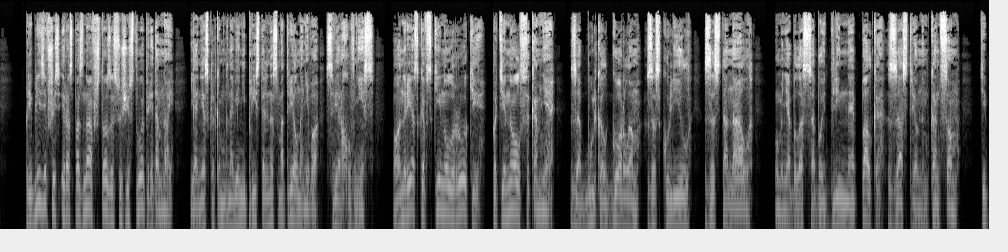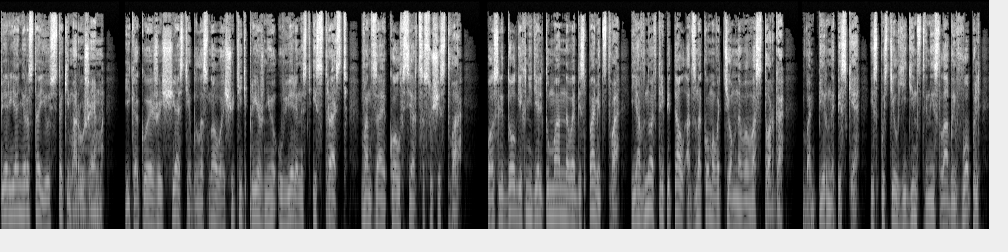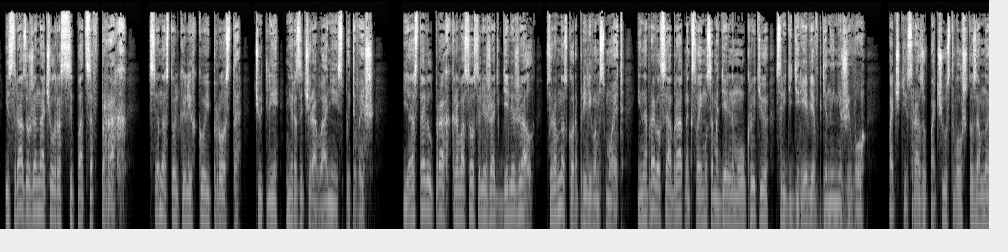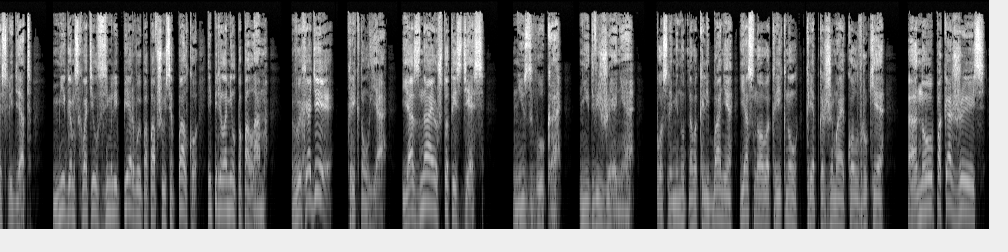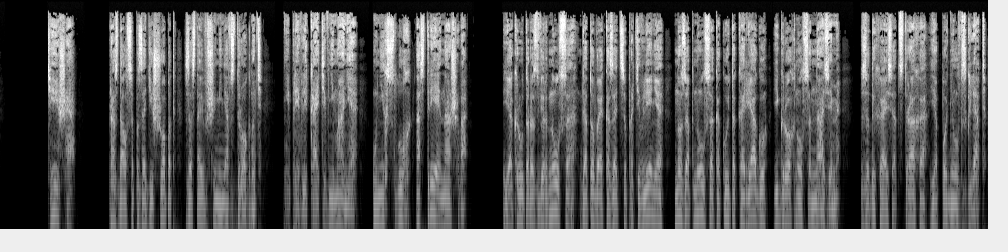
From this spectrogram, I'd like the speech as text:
Приблизившись и распознав, что за существо передо мной, я несколько мгновений пристально смотрел на него сверху вниз. Он резко вскинул руки, потянулся ко мне, забулькал горлом, заскулил, застонал. У меня была с собой длинная палка с заостренным концом. Теперь я не расстаюсь с таким оружием. И какое же счастье было снова ощутить прежнюю уверенность и страсть, вонзая кол в сердце существа. После долгих недель туманного беспамятства я вновь трепетал от знакомого темного восторга. Вампир на песке испустил единственный слабый вопль и сразу же начал рассыпаться в прах. Все настолько легко и просто, чуть ли не разочарование испытываешь. Я оставил прах кровососа лежать, где лежал — все равно скоро приливом смоет, и направился обратно к своему самодельному укрытию среди деревьев, где ныне живу. Почти сразу почувствовал, что за мной следят. Мигом схватил с земли первую попавшуюся палку и переломил пополам. «Выходи!» — крикнул я. «Я знаю, что ты здесь!» Ни звука, ни движения. После минутного колебания я снова крикнул, крепко сжимая кол в руке. «А ну, покажись!» «Тише!» — раздался позади шепот, заставивший меня вздрогнуть. «Не привлекайте внимания, у них слух острее нашего». Я круто развернулся, готовый оказать сопротивление, но запнулся какую-то корягу и грохнулся на земь. Задыхаясь от страха, я поднял взгляд.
